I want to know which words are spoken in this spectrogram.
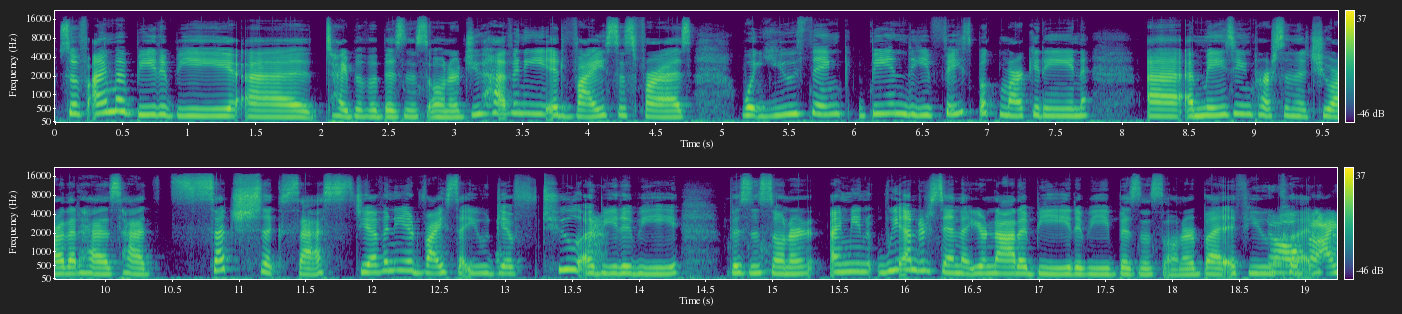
so if i'm a b2b uh, type of a business owner do you have any advice as far as what you think being the facebook marketing uh, amazing person that you are that has had such success do you have any advice that you would give to a b2b business owner i mean we understand that you're not a b2b business owner but if you No, could but I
